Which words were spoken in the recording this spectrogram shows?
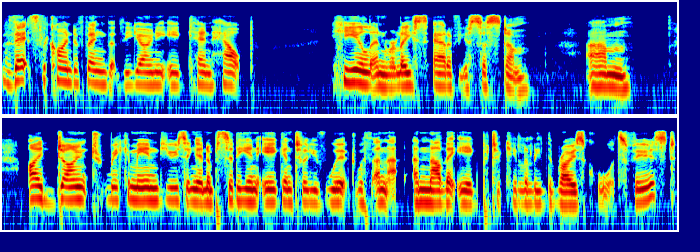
that's the kind of thing that the yoni egg can help heal and release out of your system. Um, I don't recommend using an obsidian egg until you've worked with an, another egg, particularly the rose quartz first.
